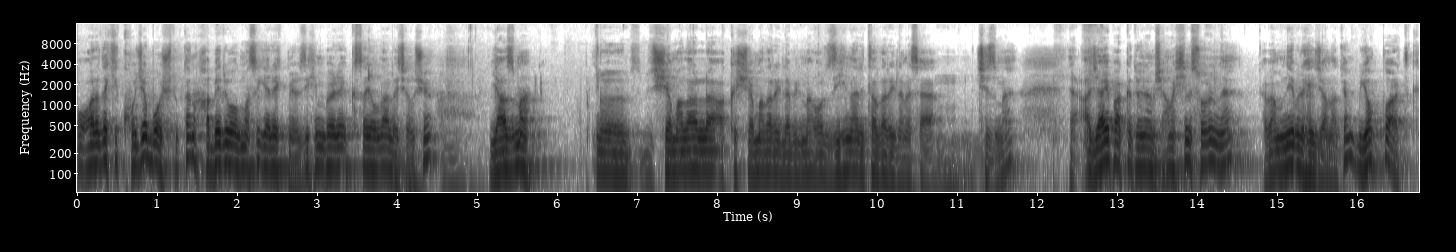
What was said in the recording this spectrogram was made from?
o aradaki koca boşluktan haberi olması gerekmiyor. Zihin böyle kısa yollarla çalışıyor. Yazma e, şemalarla, akış şemalarıyla bilmem o zihin haritalarıyla mesela çizme. Yani acayip hakikaten önemli şey. Ama şimdi sorun ne? Ya ben bunu niye böyle anlatıyorum? Yok bu artık.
